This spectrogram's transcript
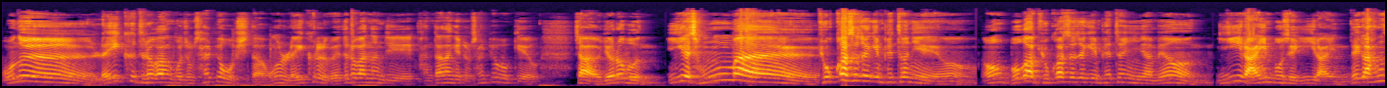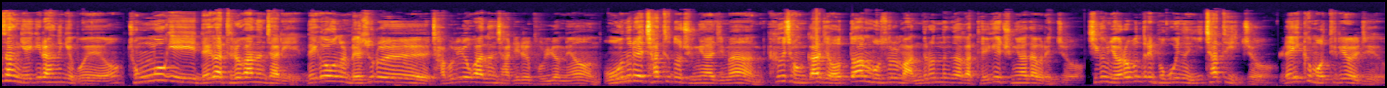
오늘 레이크 들어간 거 좀 살펴봅시다. 오늘 레이크를 왜 들어갔는지 간단하게 좀 살펴볼게요. 자, 여러분. 이게 정말 교과서적인 패턴이에요. 어? 뭐가 교과서적인 패턴이냐면 이 라인 보세요. 이 라인. 내가 항상 얘기를 하는 게 뭐예요? 종목이 내가 들어가는 자리, 내가 오늘 매수를 잡으려고 하는 자리를 보려면 오늘의 차트도 중요하지만 그 전까지 어떠한 모습을 만들었는가가 되게 중요하다 그랬죠. 지금 여러분들이 보고 있는 이 차트 있죠. 레이크 머티리얼즈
